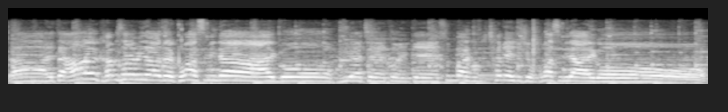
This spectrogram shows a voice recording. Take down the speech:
자 일단 아유 감사합니다. 네, 고맙습니다. 아이고 VR체 또 이렇게 순방 참여해주시고 고맙습니다. 아이고.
